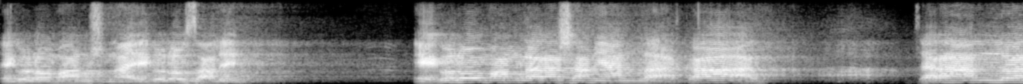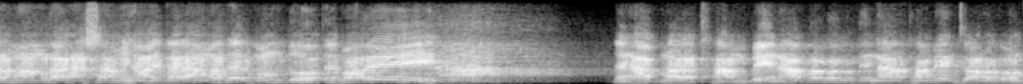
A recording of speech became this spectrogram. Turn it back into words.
এগুলো মানুষ না, এগুলো জালেম। এগুলো মামলার আসামি আল্লাহ, কার? যারা আল্লাহর মামলার আসামি হয়, তারা আমাদের বন্ধু হতে পারে। যেন আপনারা থামবেন, আপনারা যদি না থামেন, জনগণ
